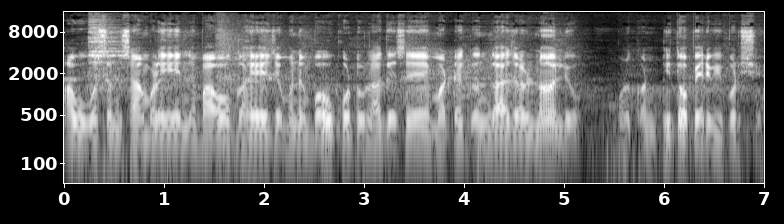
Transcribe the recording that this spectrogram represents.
આવું વસન સાંભળીને બાવો કહે છે, મને બહુ ખોટું લાગે છે, માટે ગંગાજળ ન લ્યો, પણ કંઠી તો પહેરવી પડશે.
